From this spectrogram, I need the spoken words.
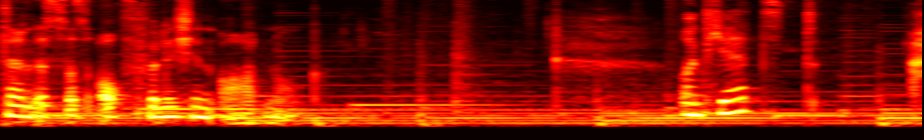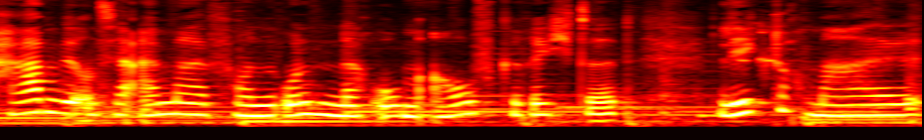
dann ist das auch völlig in Ordnung. Und jetzt haben wir uns ja einmal von unten nach oben aufgerichtet. Leg doch mal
